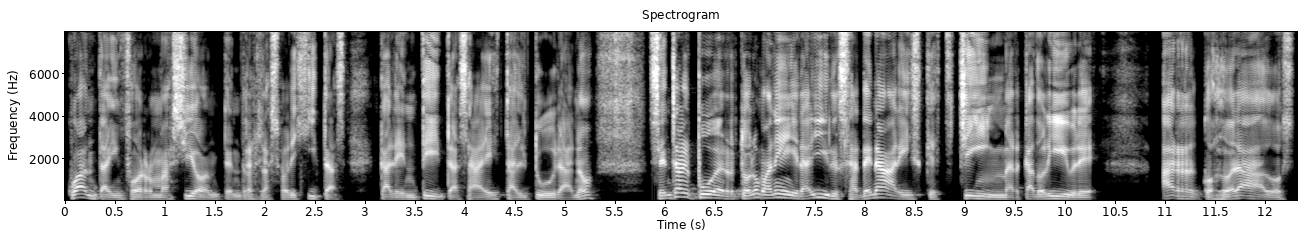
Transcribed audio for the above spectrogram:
¡Cuánta información! Tendrás las orejitas calentitas a esta altura, ¿no? Central Puerto, Loma Negra, Irsa, Tenaris, que es Chin, Mercado Libre, Arcos Dorados,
